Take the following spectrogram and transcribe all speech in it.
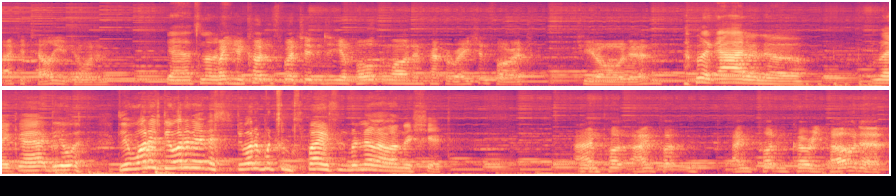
I could tell you, Jordan. Yeah, that's not a. But you couldn't switch into your Pokemon in preparation for it, Jordan. I'm like, I don't know. I'm like, uh, do you do you want to do you want to make this? Do you want to put some spice and vanilla on this shit? I'm put, I'm putting, I'm putting curry powder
